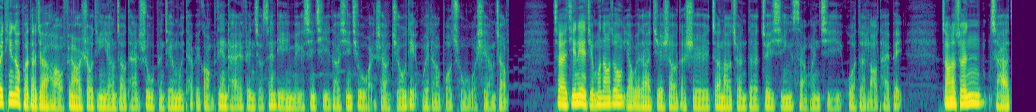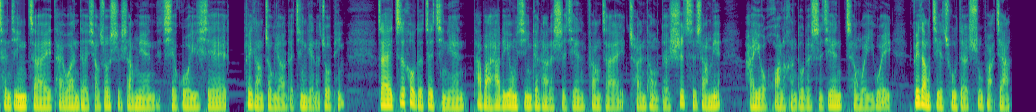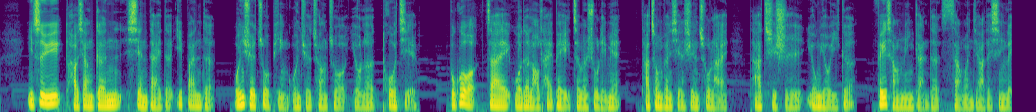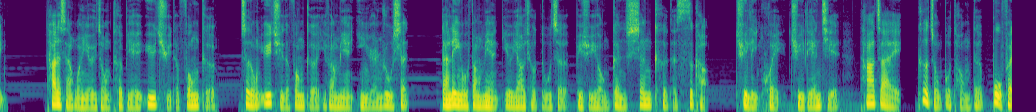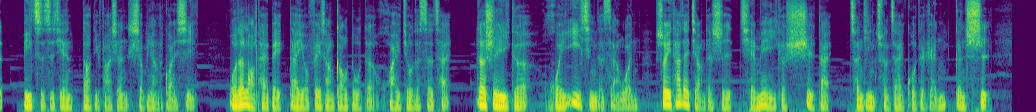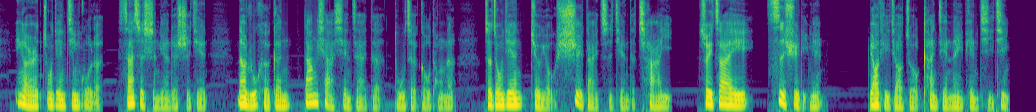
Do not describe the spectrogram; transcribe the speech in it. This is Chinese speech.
各位听众朋友，大家好，欢迎收听杨照谈书。本节目为台北广播电台 FM 九三点一，每个星期一到星期五晚上九点为大家播出。我是杨照。在今天的节目当中，要为大家介绍的是张大春的最新散文集《我的老台北》。张大春他曾经在台湾的小说史上面写过一些非常重要的经典的作品，在之后的这几年，他把他的用心跟他的时间放在传统的诗词上面。还有花了很多的时间，成为一位非常杰出的书法家，以至于好像跟现代的一般的文学作品、文学创作有了脱节。不过，在我的老台北这本书里面，他充分显现出来，他其实拥有一个非常敏感的散文家的心灵。他的散文有一种特别迂曲的风格，这种迂曲的风格，一方面引人入胜，但另一方面又要求读者必须用更深刻的思考。去领会、去连接，它在各种不同的部分彼此之间到底发生什么样的关系？我的老台北带有非常高度的怀旧的色彩，这是一个回忆性的散文，所以他在讲的是前面一个世代曾经存在过的人跟事，因而中间经过了三四十年的时间，那如何跟当下现在的读者沟通呢？这中间就有世代之间的差异。所以在次序里面，标题叫做《看见那片寂静》。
